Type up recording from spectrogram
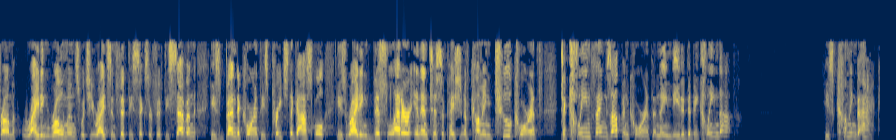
from writing Romans, which he writes in 56 or 57. He's been to Corinth. He's preached the gospel. He's writing this letter in anticipation of coming to Corinth to clean things up in Corinth, and they needed to be cleaned up. He's coming back.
